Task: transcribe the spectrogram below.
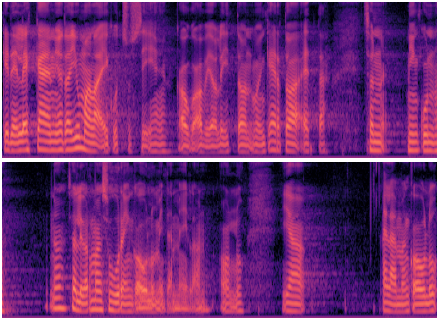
kenellekään, jota Jumala ei kutsu siihen kaukoavioliittoon. Voin kertoa, että se on niin kuin, no, se oli varmaan suurin koulu, mitä meillä on ollut. Ja elämänkoulu,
